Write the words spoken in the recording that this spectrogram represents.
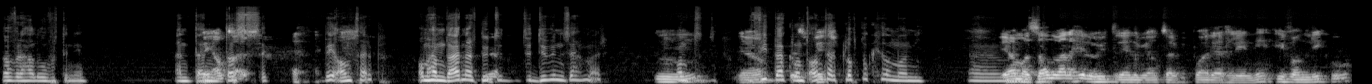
dat verhaal over te nemen. En dan, Bij dat is bij Antwerpen. Om hem daar naartoe Ja. te, te duwen, zeg maar. Mm, Want de feedback rond Antwerpen klopt ook helemaal niet. Ehm, Ja, maar ze hadden wel een hele goede trainer bij Antwerpen een paar jaar geleden. Hè? Ivan Leko.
